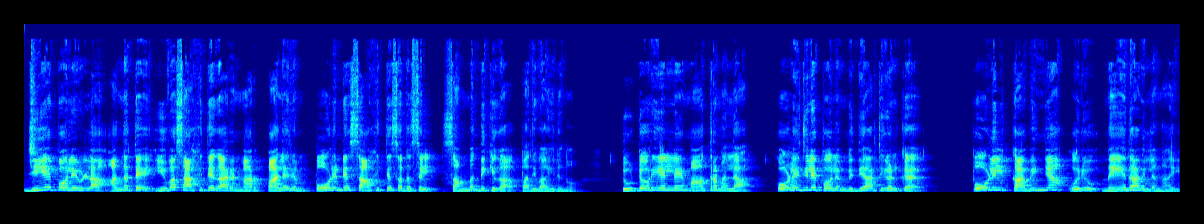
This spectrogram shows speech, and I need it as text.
ജിയെ പോലെയുള്ള അന്നത്തെ യുവ സാഹിത്യകാരന്മാർ പലരും പോളിന്റെ സാഹിത്യ സദസ്സിൽ സംബന്ധിക്കുക പതിവായിരുന്നു. ട്യൂട്ടോറിയലിലെ മാത്രമല്ല കോളേജിലെ പോലും വിദ്യാർത്ഥികൾക്ക് പോളിൽ കവിഞ്ഞ ഒരു നേതാവില്ലെന്നായി.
